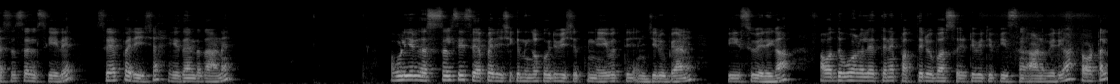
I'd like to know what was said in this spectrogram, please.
എസ് എസ് എൽ സിയുടെ സേ പരീക്ഷ എഴുതേണ്ടതാണ്. അപ്പോൾ ഈ ഒരു S S L C say പരീക്ഷയ്ക്ക് നിങ്ങൾക്ക് ഒരു വിഷയത്തിന് എഴുപത്തി അഞ്ച് രൂപയാണ് ഫീസ് വരിക. അതുപോലെ തന്നെ പത്ത് രൂപ സർട്ടിഫിക്കറ്റ് ഫീസ് ആണ് വരിക. ടോട്ടൽ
